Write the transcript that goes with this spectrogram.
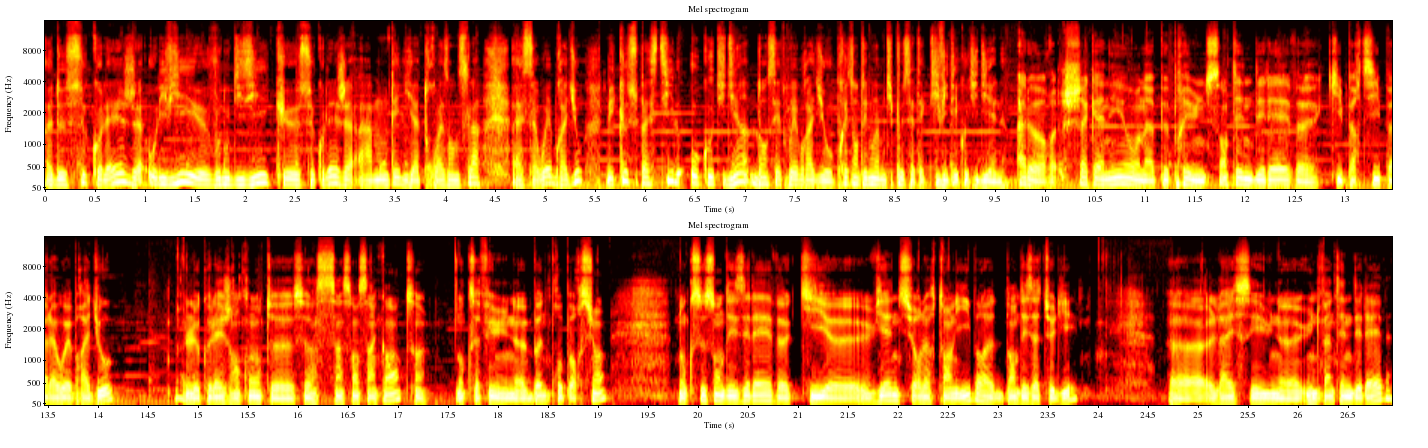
euh, de ce collège. Olivier, euh, vous nous disiez que ce collège a monté il y a trois ans de cela sa web radio, mais que se passe-t-il au quotidien dans cette web radio? Présentez-nous un petit peu cette activité quotidienne. Alors, chaque année, on a à peu près une centaine d'élèves qui participent à la web radio. Le collège en compte 550. Donc ça fait une bonne proportion. Donc ce sont des élèves qui euh, viennent sur leur temps libre dans des ateliers. Euh, là, c'est une, vingtaine d'élèves.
